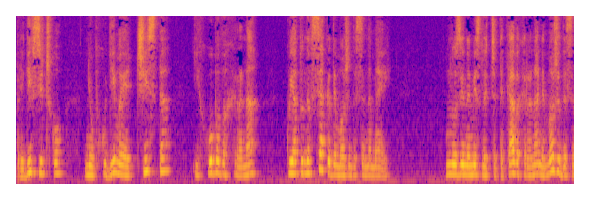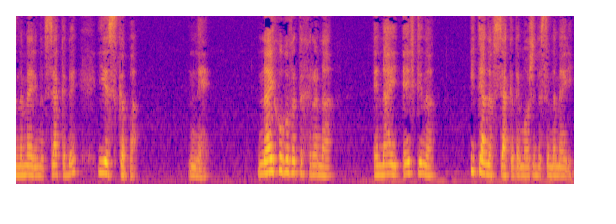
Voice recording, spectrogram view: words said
преди всичко необходима е чиста и хубава храна, която навсякъде може да се намери. Мнозина мислят, че такава храна не може да се намери навсякъде и е скъпа. Не. Най-хубавата храна е най-ефтина и тя навсякъде може да се намери.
